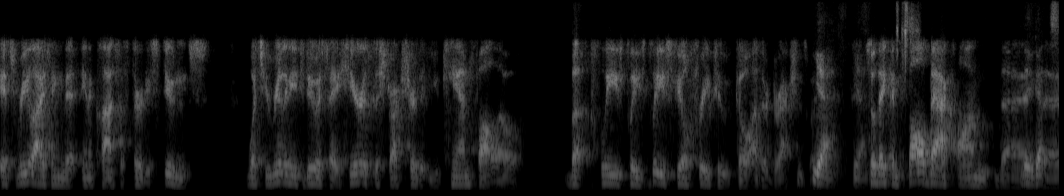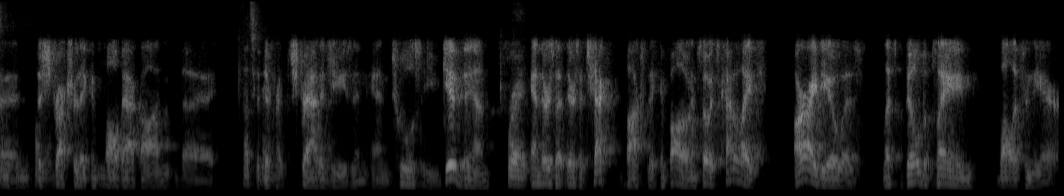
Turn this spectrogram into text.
It's realizing that in a class of 30 students, what you really need to do is say, here is the structure that you can follow, but please, please, please feel free to go other directions with yeah, it. Yeah. So they can fall back on the the, the, structure, they can mm-hmm. fall back on the that's the great. different strategies and, and tools that you give them. Right. And there's a there's a check box they can follow. And so it's kind of like our idea was let's build the plane while it's in the air.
